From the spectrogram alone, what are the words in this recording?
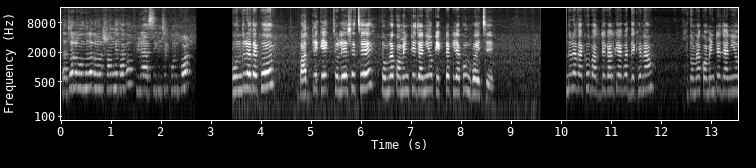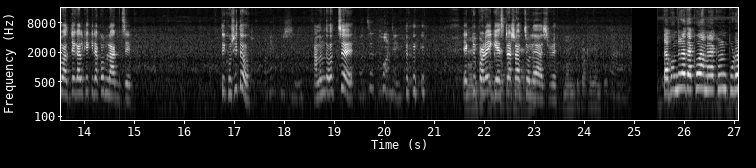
তা চলো বন্ধুরা, তোমার সঙ্গে থাকো, ফিরে আসছি কিছুক্ষণ পর। বন্ধুরা দেখো বার্থডে কেক চলে এসেছে। তোমরা কমেন্টে জানিও কেকটা কীরকম হয়েছে। বন্ধুরা দেখো বার্থডে কালকে একবার দেখে নাও। তোমরা কমেন্টে জানিও বার্থডে কালকে কীরকম লাগছে। তুই খুশি তো? আনন্দ হচ্ছে? একটু পরেই গেস্টরা সব চলে আসবে। তা বন্ধুরা দেখো আমরা এখন পুরো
